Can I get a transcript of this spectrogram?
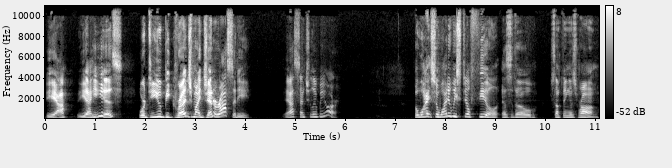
Yeah, yeah, he is. Or do you begrudge my generosity? Yeah, essentially we are. But why so why do we still feel as though something is wrong?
